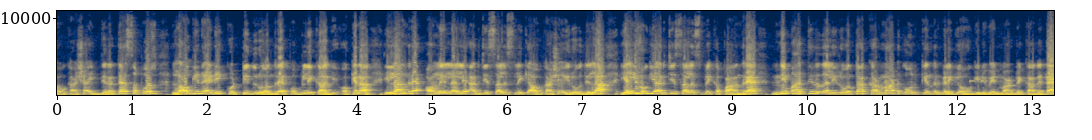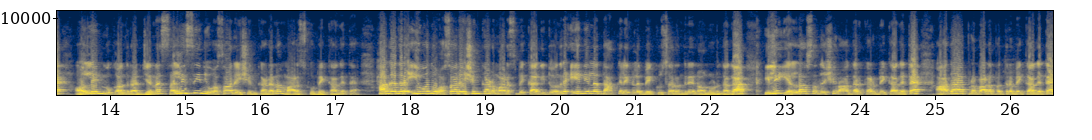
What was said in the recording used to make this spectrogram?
ಅವಕಾಶ ಇದ್ದಿರತ್ತೆ. ಸಪೋಸ್ ಲಾಗಿನ್ ಐ ಡಿ ಕೊಟ್ಟಿದ್ರು ಅಂದ್ರೆ ಪಬ್ಲಿಕ್ ಆಗಿ ಓಕೆನಾ ಇಲ್ಲ ಅಂದ್ರೆ ಆನ್ಲೈನ್ನಲ್ಲಿ ಅರ್ಜಿ ಸಲ್ಲಿಸಲಿಕ್ಕೆ ಅವಕಾಶ ಇರುವುದಿಲ್ಲ. ಎಲ್ಲಿ ಹೋಗಿ ಅರ್ಜಿ ಸಲ್ಲಿಸಬೇಕಪ್ಪ ಅಂದ್ರೆ ನಿಮ್ಮ ಹತ್ತಿರದಲ್ಲಿರುವಂತಹ ಕರ್ನಾಟಕ ಒಂದು ಕೇಂದ್ರಗಳಿಗೆ ಹೋಗಿ ನೀವೇನ್ ಮಾಡಬೇಕಾಗತ್ತೆ? ಆನ್ಲೈನ್ ಮುಖಾಂತರ ಅರ್ಜಿಯನ್ನ ಸಲ್ಲಿಸಿ ನೀವು ಹೊಸ ರೇಷನ್ ಕಾರ್ಡ್ ಅನ್ನ ಮಾಡಿಸ್ಕೋಬೇಕಾಗತ್ತೆ. ಹಾಗಾದ್ರೆ ಈ ಒಂದು ಹೊಸ ರೇಷನ್ ಕಾರ್ಡ್ ಮಾಡಿಸಬೇಕಾಗಿತ್ತು ಅಂದ್ರೆ ಏನೆಲ್ಲ ದಾಖಲೆಗಳು ಬೇಕು ಸರ್ ಅಂದ್ರೆ ನಾವು ನೋಡಿದಾಗ ಇಲ್ಲಿ ಎಲ್ಲಾ ಸದಸ್ಯರ ಆಧಾರ್ ಕಾರ್ಡ್ ಬೇಕಾಗತ್ತೆ, ಆದಾಯ ಪ್ರಮಾಣ ಪತ್ರ ಬೇಕಾಗತ್ತೆ,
